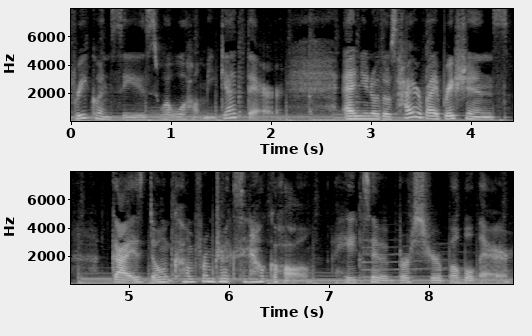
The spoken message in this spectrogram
frequencies, what will help me get there. And, you know, those higher vibrations, guys, don't come from drugs and alcohol. I hate to burst your bubble there.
